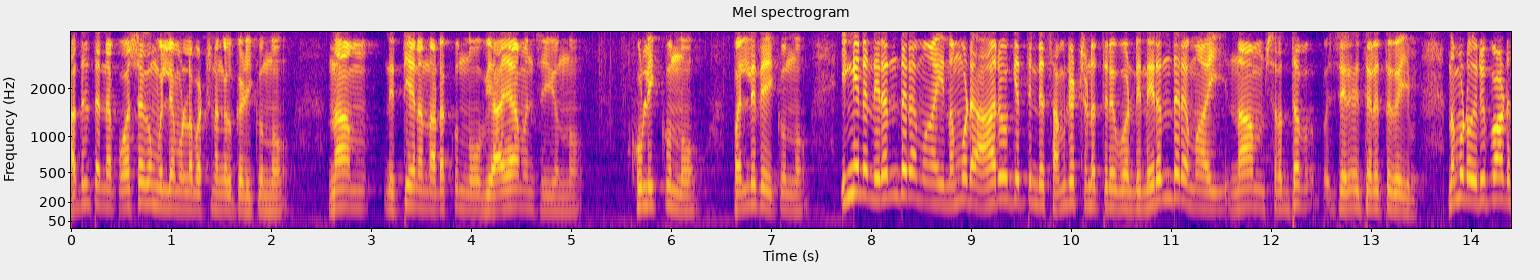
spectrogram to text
അതിൽ തന്നെ പോഷകമൂല്യമുള്ള ഭക്ഷണങ്ങൾ കഴിക്കുന്നു നാം നിത്യേന നടക്കുന്നു വ്യായാമം ചെയ്യുന്നു കുളിക്കുന്നു പല്ല് തേക്കുന്നു ഇങ്ങനെ നിരന്തരമായി നമ്മുടെ ആരോഗ്യത്തിന്റെ സംരക്ഷണത്തിന് വേണ്ടി നിരന്തരമായി നാം ശ്രദ്ധ ചെലുത്തുകയും നമ്മുടെ ഒരുപാട്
